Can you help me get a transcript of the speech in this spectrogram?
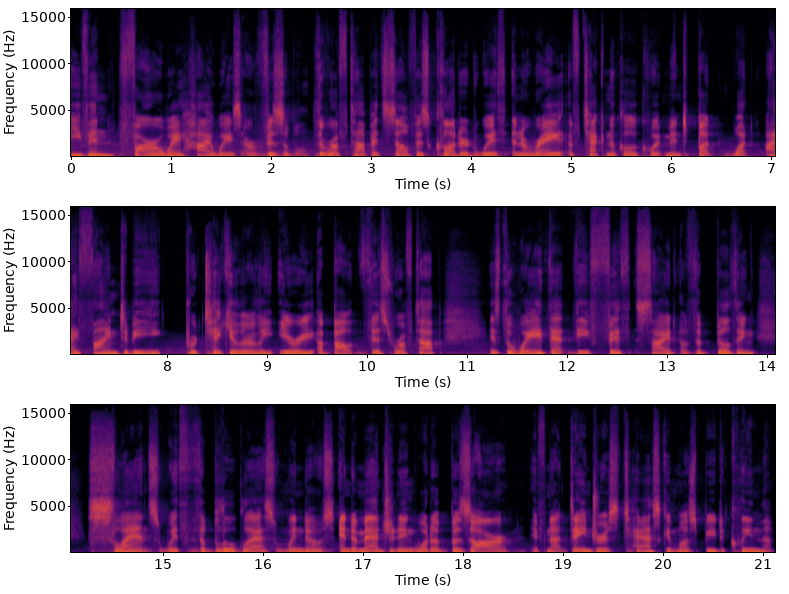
even faraway highways are visible. The rooftop itself is cluttered with an array of technical equipment, but what I find to be particularly eerie about this rooftop is the way that the fifth side of the building slants with the blue glass windows, and imagining what a bizarre, if not dangerous, task it must be to clean them.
